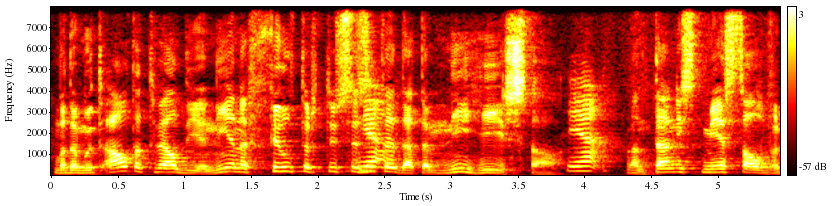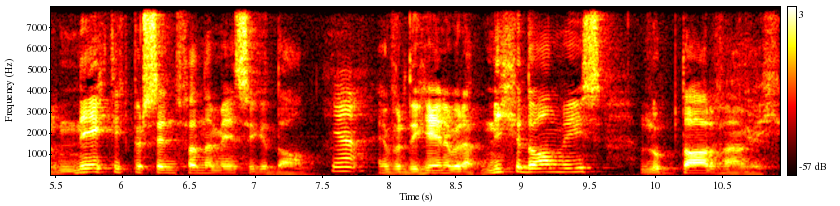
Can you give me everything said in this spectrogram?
maar er moet altijd wel die ene filter tussen Ja. zitten dat hem niet hier staat. Ja. Want dan is het meestal voor 90% van de mensen gedaan. Ja. En voor degene waar dat niet gedaan is, loopt daarvan weg.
